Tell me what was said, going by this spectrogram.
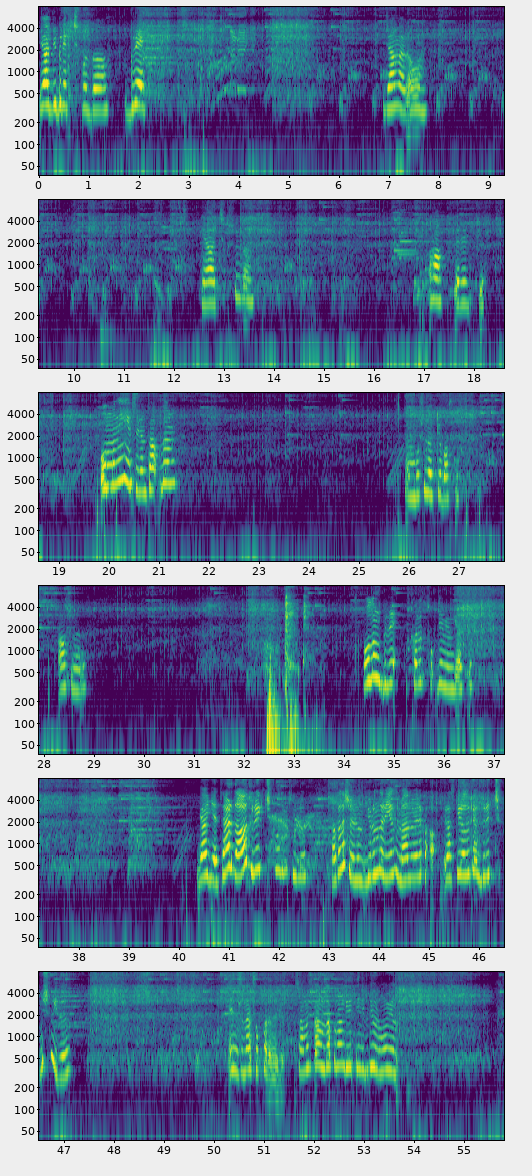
Ya bir Greg çıkmadı. Greg. Can ver oğlum. Ya çık şuradan. Aha görev bitti. Bombanı yiyeyim senin tatlım. Ben boşuna öfke bastım. Al şunları. Oğlum gre para toplayamıyorum gerçi. Ya yeter daha Greg çıkmadı bir türlü. Arkadaşlar yorum- yorumları yazın ben böyle rastgele alırken Greg çıkmış mıydı? Neyse şunlar çok para veriyor. Savaştan uzak durmam gerektiğini biliyorum oyun.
